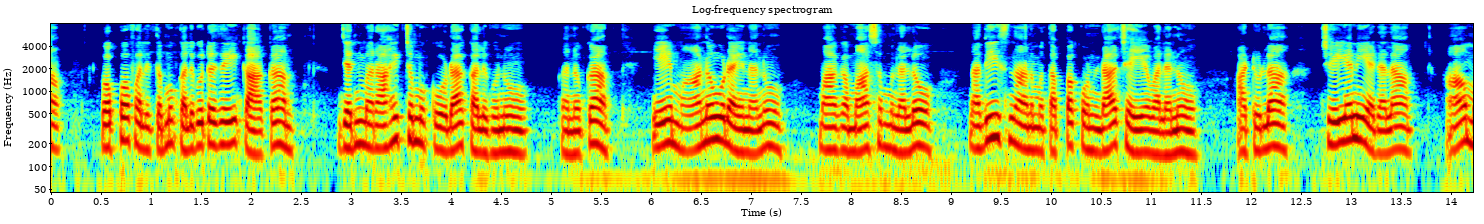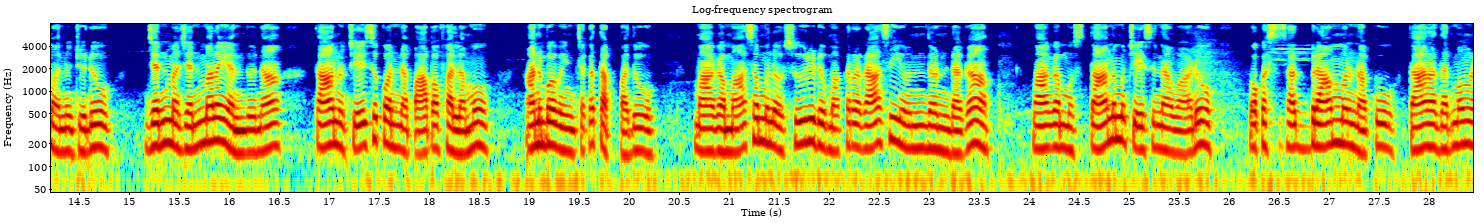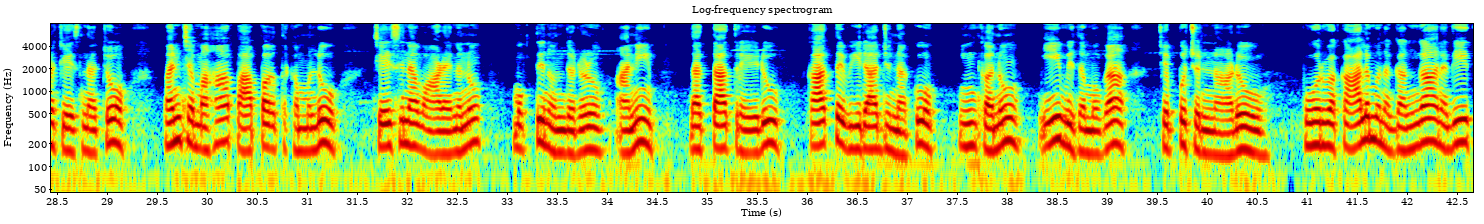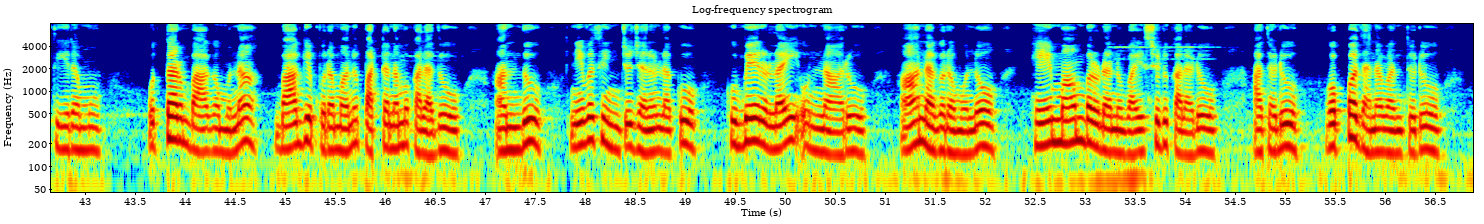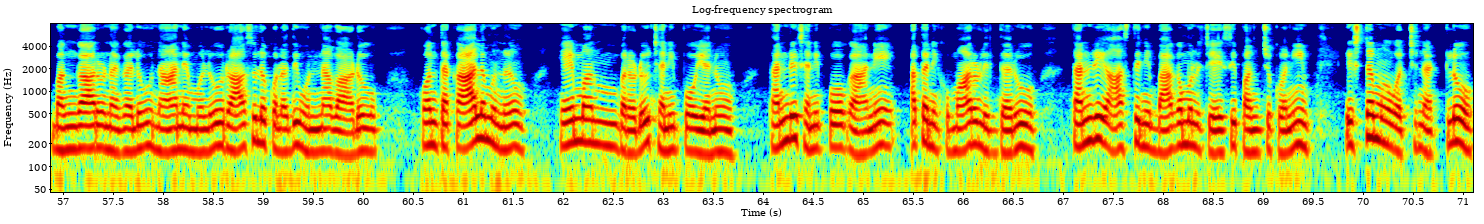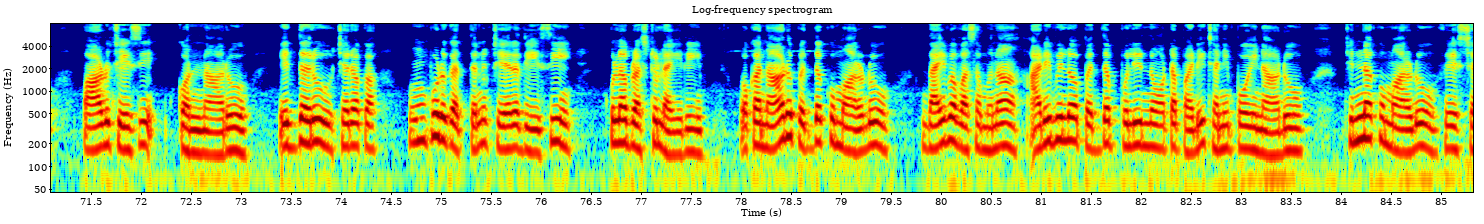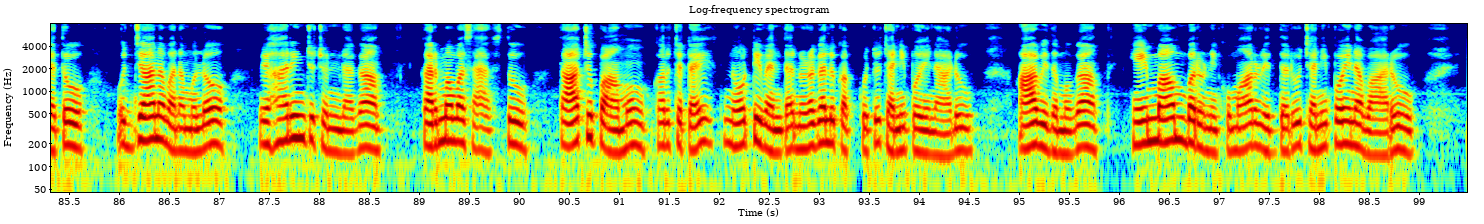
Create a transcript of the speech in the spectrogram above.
గొప్ప ఫలితము కలుగుటదే కాక జన్మరాహిత్యము కూడా కలుగును. కనుక ఏ మానవుడైనను మాఘమాసములలో నదీ స్నానము తప్పకుండా చేయవలను. అటులా చేయని ఎడల ఆ మనుజుడు జన్మ జన్మలయందున తాను చేసుకొన్న పాపఫలము అనుభవించక తప్పదు. మాఘమాసములో సూర్యుడు మకర రాశి ఉందుండగా మాఘము స్నానము చేసినవాడు ఒక సద్బ్రాహ్మణునకు దాన ధర్మములు చేసినచో పంచమహాపాపకములు చేసిన వాడనను ముక్తి నొందుడు అని దత్తాత్రేయుడు కార్తవీరాజునకు ఇంకను ఈ విధముగా చెప్పుచున్నాడు. పూర్వకాలమున గంగా నదీ తీరము ఉత్తర భాగమున భాగ్యపురమను పట్టణము కలదు. అందు నివసించు జనులకు కుబేరులై ఉన్నారు. ఆ నగరములో హేమాంబరుడను వైశ్యుడు కలడు. అతడు గొప్ప ధనవంతుడు బంగారు నగలు నాణెములు రాసుల కొలది ఉన్నవాడు. కొంతకాలమును హేమాంబరుడు చనిపోయెను. తండ్రి చనిపోగానే అతని కుమారులిద్దరూ తండ్రి ఆస్తిని భాగములు చేసి పంచుకొని ఇష్టము వచ్చినట్లు పాడు చేసి కొన్నారు. ఇద్దరు చెరొక ఉంపుడు గత్తెను చేరదీసి కులభ్రష్టులైరి. ఒకనాడు పెద్ద కుమారుడు దైవవశమున అడవిలో పెద్ద పులి నోట పడి చనిపోయినాడు. చిన్న కుమారుడు స్వేచ్ఛతో ఉద్యానవనములో విహరించుచుండగా కర్మవశాస్తు తాచుపాము కరుచటై నోటి వెంట నురగలు కక్కుచు చనిపోయినాడు. ఆ విధముగా హేమాంబరుని కుమారులిద్దరూ చనిపోయిన వారు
